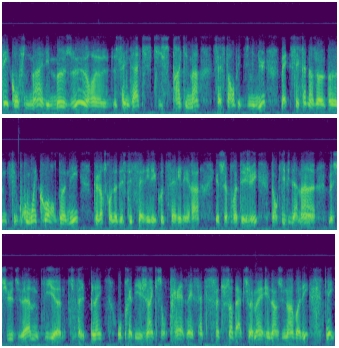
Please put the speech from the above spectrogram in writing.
déconfinement et les mesures euh, sanitaires qui, qui tranquillement s'estompent et diminuent, ben, c'est fait dans un, c'est beaucoup moins coordonné que lorsqu'on a décidé de serrer les coudes, de serrer les rangs et de se protéger. Donc évidemment, euh, Monsieur Duhem qui, euh, qui fait le plein auprès des gens qui sont très insatisfaits, tout ça, ben, actuellement est dans une envolée. Mais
